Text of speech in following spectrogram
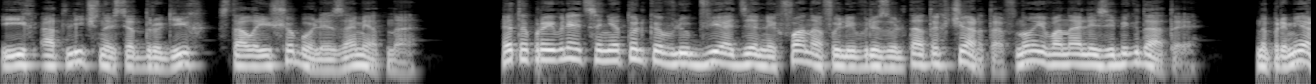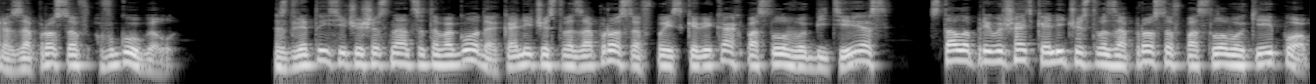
и их отличность от других стала еще более заметна. Это проявляется не только в любви отдельных фанов или в результатах чартов, но и в анализе бигдаты, например, запросов в Google. С 2016 года количество запросов в поисковиках по слову BTS стало превышать количество запросов по слову K-pop,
